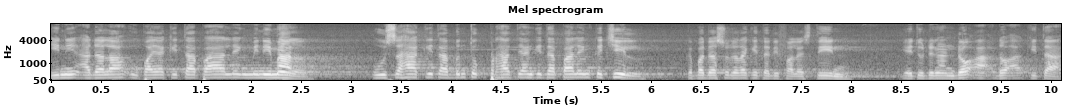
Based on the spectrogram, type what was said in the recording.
Ini adalah upaya kita paling minimal. Usaha kita bentuk perhatian kita paling kecil kepada saudara kita di Palestina yaitu dengan doa-doa kita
